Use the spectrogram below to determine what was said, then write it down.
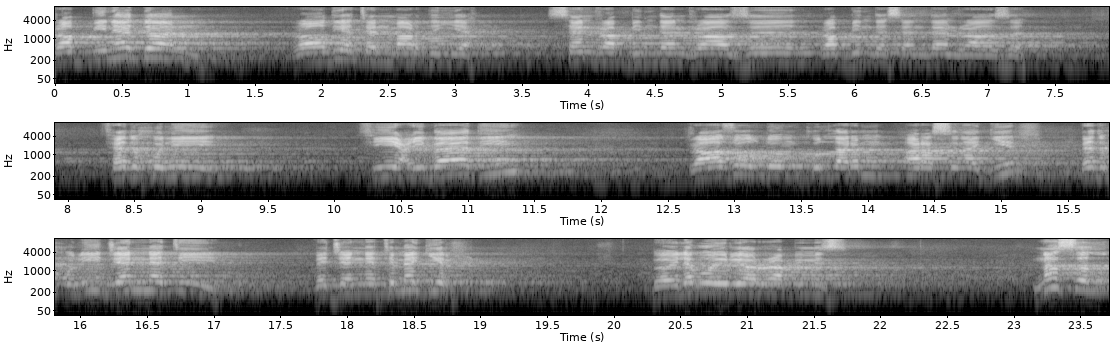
Rabbine dön radiyeten mardiye Sen Rabbinden razı Rabbin de senden razı Fedhuli fi ibadi Razı olduğum kullarım arasına gir Fedhuli cenneti ve cennetime gir. Böyle buyuruyor Rabbimiz. Nasıl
